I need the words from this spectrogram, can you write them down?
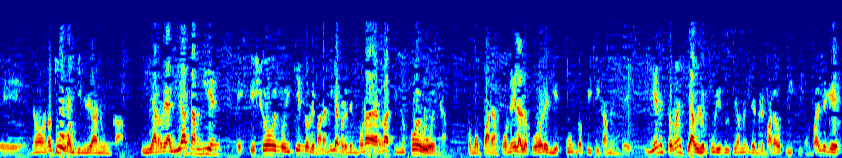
eh, no, no tuvo continuidad nunca. Y la realidad también es que yo vengo diciendo que para mí la pretemporada de Racing no fue buena como para poner a los jugadores 10 puntos físicamente. Y en esto no es que hablo pura y exclusivamente de preparado físico. Me parece que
